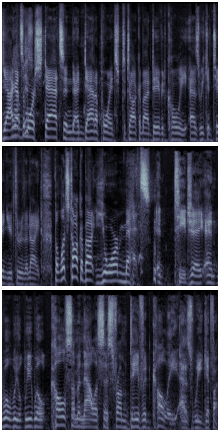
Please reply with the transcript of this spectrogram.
Yeah, I Now, got some this- more stats and, and data points to talk about David Culley as we continue through the night. But let's talk about your Mets. and TJ, and we'll, we'll we will cull some analysis from David Culley as we get far.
